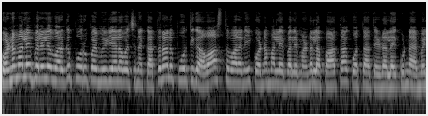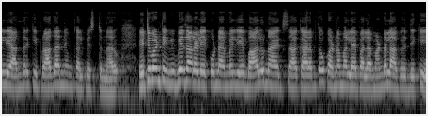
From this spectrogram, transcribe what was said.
కొండమల్లేపల్లిలో వర్గపూరుపై మీడియాలో వచ్చిన కథనాలు పూర్తిగా అవాస్తవాలని కొండమల్లేపల్లి మండల పాత కొత్త తేడా లేకుండా ఎమ్మెల్యే అందరికీ ప్రాధాన్యం కల్పిస్తున్నారు. ఎటువంటి విభేదాలు లేకుండా ఎమ్మెల్యే బాలు నాయక్ సహకారంతో కొండమల్లేపల్లి మండల అభివృద్ధికి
